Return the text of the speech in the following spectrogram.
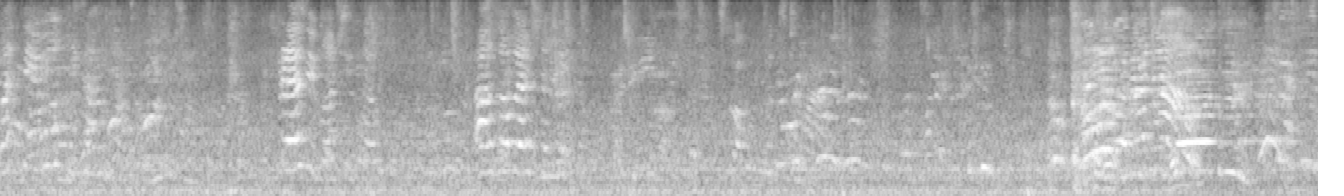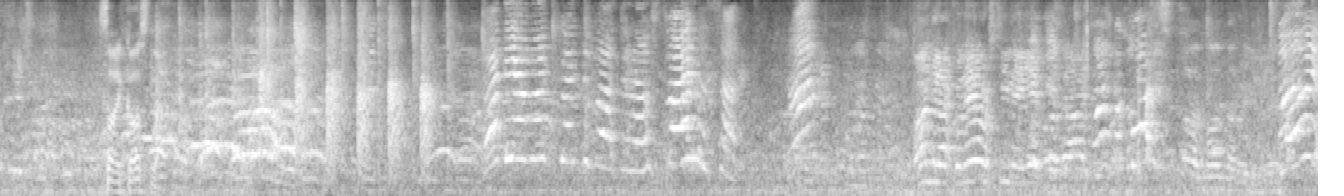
Pa ti vuku sam. Prezivaš se to. A zoveš se... Sad je kasno. Odi je moj kultivatora, stvarno sad. A? Mandar, ako nemaš ti ne jebi zađi. Možda gost. Hvali,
